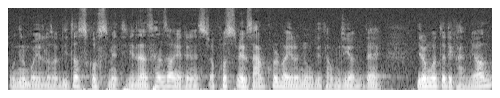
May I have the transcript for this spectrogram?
오늘 뭐 예를 들어서 리더스 코스메틱, 옛날 산성앨엔에스죠. 코스맥스, 한국콜마 이런 종들이 다 움직였는데 이런 것들이 가면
